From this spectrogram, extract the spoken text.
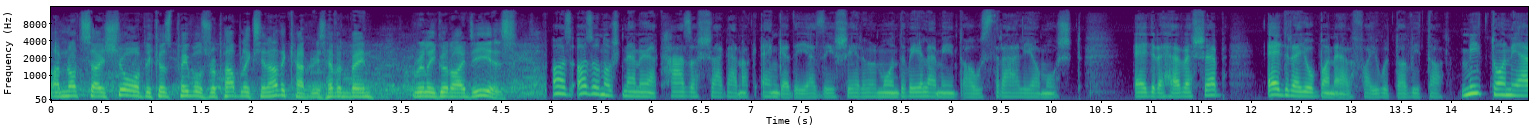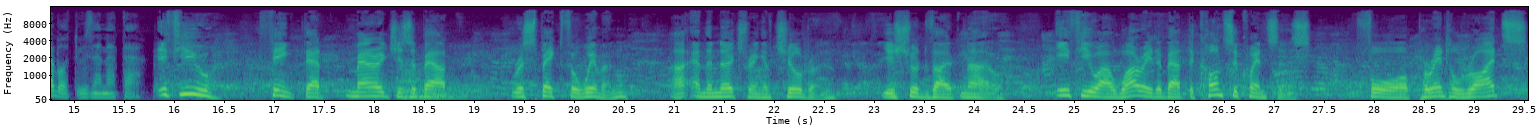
I'm not so sure because people's republics in other countries haven't been really good ideas. Az azonos neműek házasságának engedélyezéséről mond véleményt Ausztrália most. Egyre hevesebb, egyre jobban elfajult a vita. Mi Tony Abbott üzenete? If you think that marriage is about respect for women, uh, and the nurturing of children, you should vote no. If you are worried about the consequences for parental rights,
